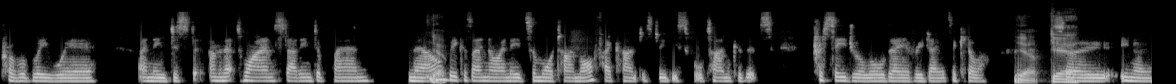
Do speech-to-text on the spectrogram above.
probably where I need to. St- I mean, that's why I'm starting to plan now because I know I need some more time off. I can't just do this full time because it's procedural all day, every day. It's a killer. Yeah. yeah. So you know,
